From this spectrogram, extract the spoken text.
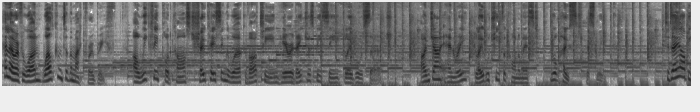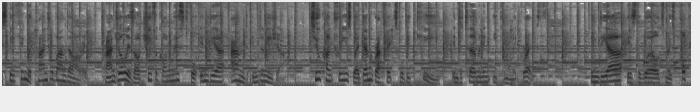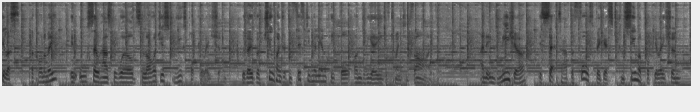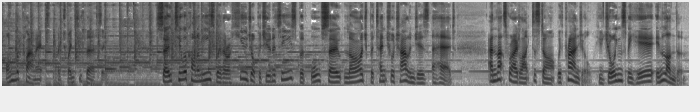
Hello, everyone. Welcome to the Macro Brief, our weekly podcast showcasing the work of our team here at HSBC Global Research. I'm Janet Henry, Global Chief Economist, your host this week. Today I'll be speaking with Pranjul Bhandari. Pranjul is our Chief Economist for India and Indonesia two countries where demographics will be key in determining economic growth. India is the world's most populous economy. It also has the world's largest youth population, with over 250 million people under the age of 25. And Indonesia is set to have the fourth biggest consumer population on the planet by 2030. So, two economies where there are huge opportunities but also large potential challenges ahead. And that's where I'd like to start with Pranjul, who joins me here in London.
